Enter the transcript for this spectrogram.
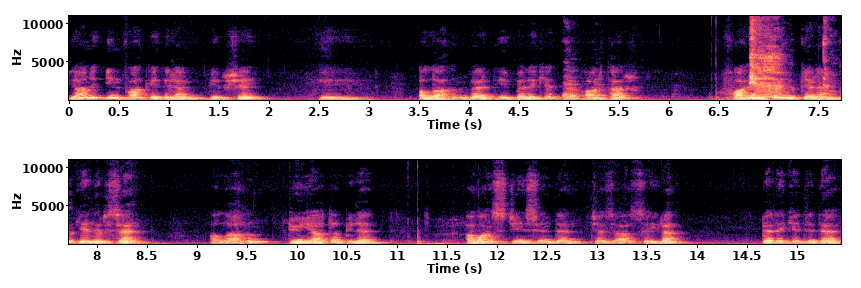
Yani infak edilen bir şey e, Allah'ın verdiği bereketle artar, faizden gelen gelirse Allah'ın dünyada bile avans cinsinden cezasıyla bereketi de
